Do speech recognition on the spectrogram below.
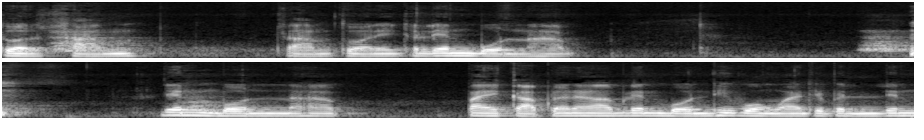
ตัวสามสามตัวนี้จะเล่นบนนะครับ เล่นบนนะครับ ไปกลับด้วยนะครับ เล่นบนที่วงไว้จะเป็นเล่น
